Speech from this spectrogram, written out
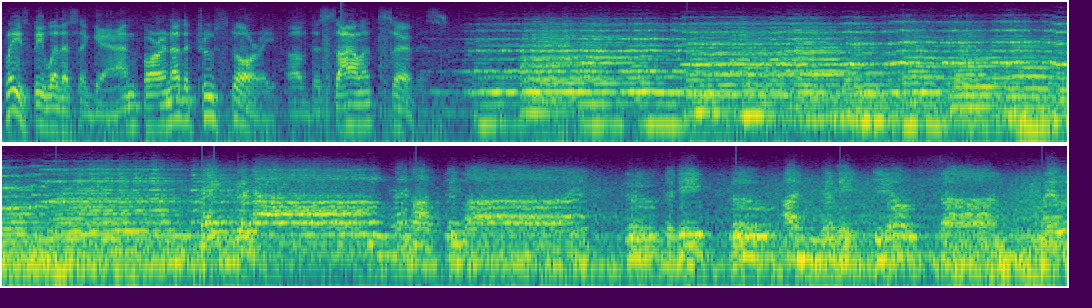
Please be with us again for another true story of the silent service. Take her down and off we fly through the deep blue underneath the ocean. We'll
